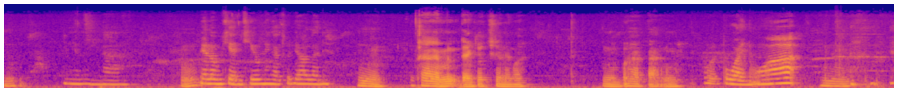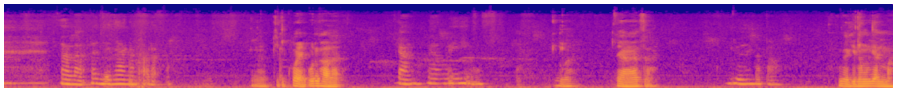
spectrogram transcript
อืมมีอารมณ์ดาอืมมีอารมณ์เขียนคิ้วนี่ก็สุดยอดแล้วเนี่ยอืมถ้ามันแดงเชื่อๆหน่อยกว่าอืมบ่ท่าปากนะมั้ยโอ้ยป่วยหนูอะอืมนั่นแหละนั่นจะยากกันเขาหรอกกินกล้วยอุ้นเขาละยังยังไม่หิวมา ยาจ้ะอยู่ในกระเป๋าเมื่อกินโรงเรียนมา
